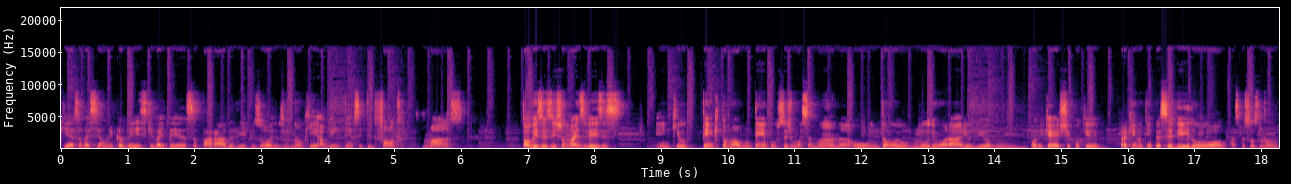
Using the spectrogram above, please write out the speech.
que essa vai ser a única vez que vai ter essa parada de episódios. Não que alguém tenha sentido falta, mas talvez existam mais vezes em que eu tenha que tomar algum tempo, seja uma semana, ou então eu mude um horário de algum podcast, porque para quem não tinha percebido, ou as pessoas não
